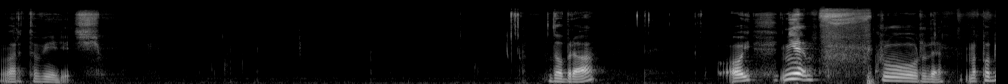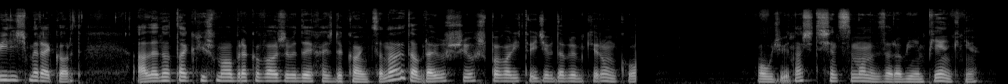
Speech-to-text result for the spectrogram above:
warto wiedzieć. Dobra. Oj, nie, pff, kurde, no pobiliśmy rekord. Ale no tak już mało brakowało, żeby dojechać do końca. No ale dobra, już, już powoli to idzie w dobrym kierunku. Wow, 19 tysięcy monet zarobiłem, pięknie. E, pff.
